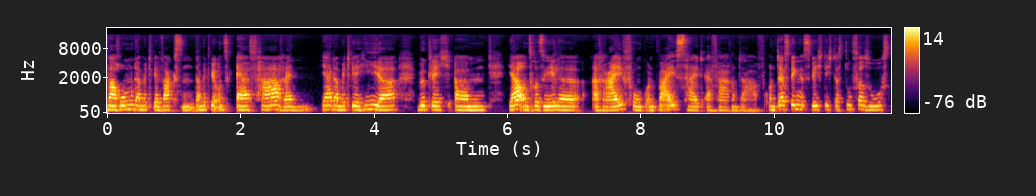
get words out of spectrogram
Warum? Damit wir wachsen, damit wir uns erfahren, ja, damit wir hier wirklich, ähm, ja, unsere Seele Reifung und Weisheit erfahren darf. Und deswegen ist wichtig, dass du versuchst,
